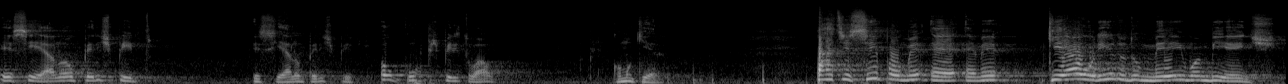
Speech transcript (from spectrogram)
Esse elo é o perispírito. Esse elo é o perispírito. Ou corpo espiritual. Como queira. Participa é, é, que é oriundo do meio ambiente,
